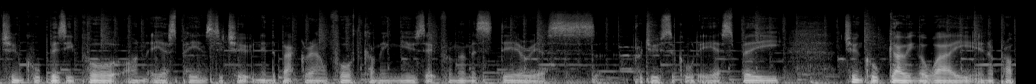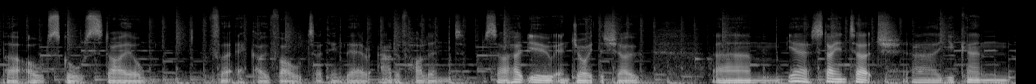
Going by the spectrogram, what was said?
tune called Busy Port on ESP Institute, and in the background, forthcoming music from a mysterious producer called ESB tune called Going Away in a proper old school style for Echo Vault. I think they're out of Holland. So I hope you enjoyed the show. Um, yeah, stay in touch. Uh, you can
